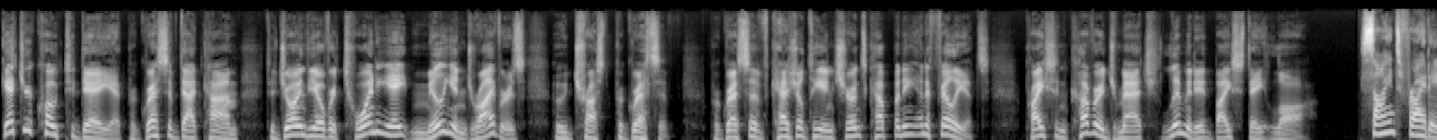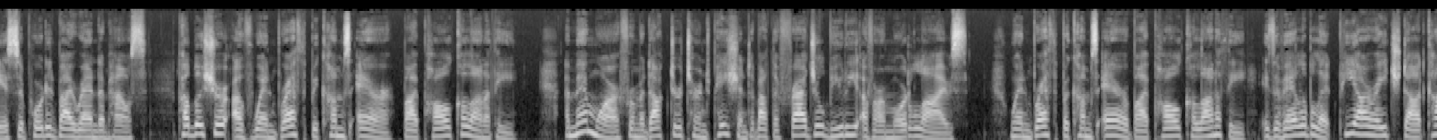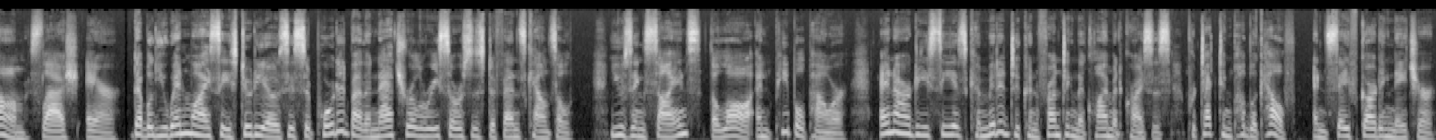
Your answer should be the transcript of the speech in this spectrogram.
Get your quote today at progressive.com to join the over 28 million drivers who trust Progressive. Progressive Casualty Insurance Company and affiliates. Price and coverage match limited by state law. Science Friday is supported by Random House, publisher of When Breath Becomes Air by Paul Kalanithi, a memoir from a doctor turned patient about the fragile beauty of our mortal lives. When Breath Becomes Air by Paul Kalanithi is available at prh.com slash air. WNYC Studios is supported by the Natural Resources Defense Council. Using science, the law, and people power, NRDC is committed to confronting the climate crisis, protecting public health, and safeguarding nature.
